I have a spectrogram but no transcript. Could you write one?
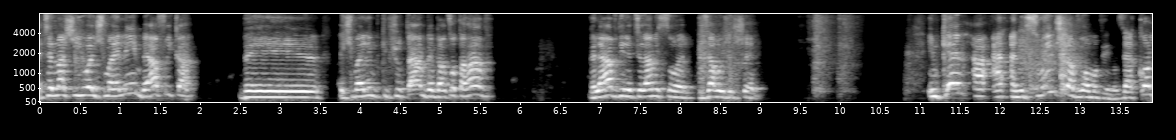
אצל מה שיהיו הישמעאלים באפריקה, הישמעאלים כפשוטם ובארצות ערב, ולהבדיל אצל עם ישראל, מזרוי של שם. אם כן, הנישואים של אברהם אבינו, זה הכל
